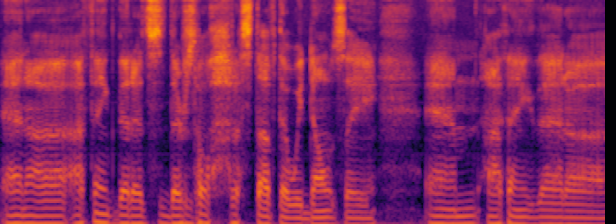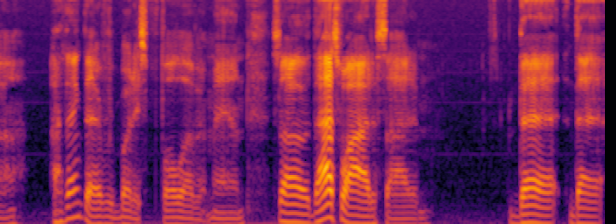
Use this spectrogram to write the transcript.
and uh, I think that it's there's a lot of stuff that we don't see, and I think that uh, I think that everybody's full of it, man. So that's why I decided that that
